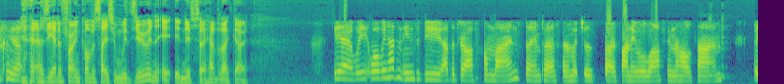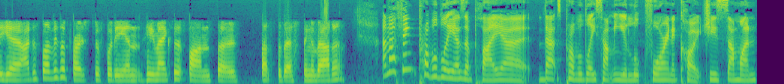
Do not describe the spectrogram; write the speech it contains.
Yeah. has he had a phone conversation with you? And, and if so, how did that go? Yeah, we well we had an interview at the draft combine, so in person, which was so funny. We were laughing the whole time. but yeah, I just love his approach to footy, and he makes it fun. So that's the best thing about it. And I think probably as a player, that's probably something you look for in a coach is someone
